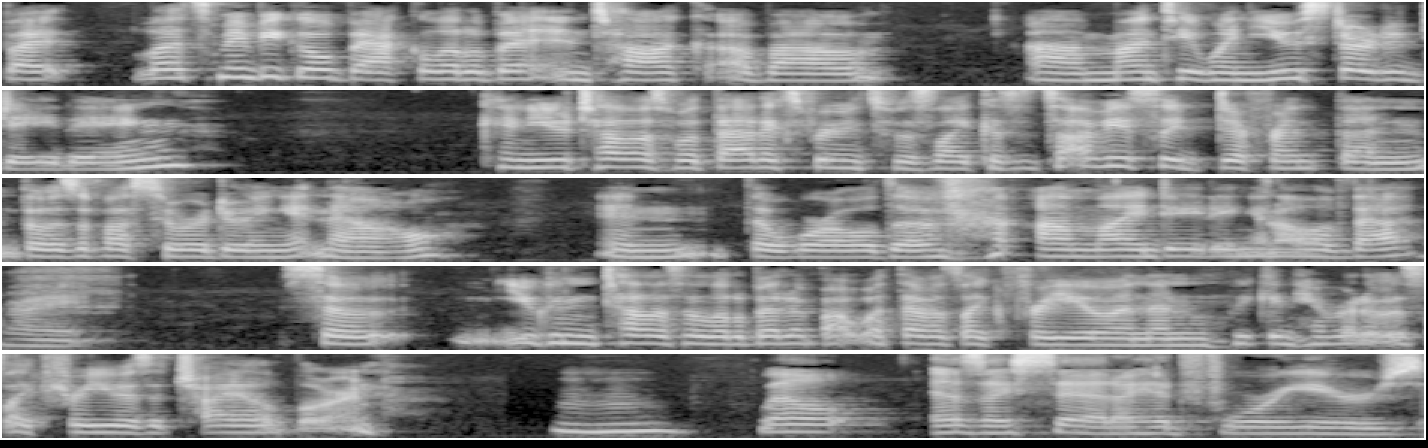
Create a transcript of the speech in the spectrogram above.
But let's maybe go back a little bit and talk about um, Monti when you started dating. Can you tell us what that experience was like? Because it's obviously different than those of us who are doing it now in the world of online dating and all of that. Right. So you can tell us a little bit about what that was like for you, and then we can hear what it was like for you as a child, Lauren. Mm-hmm. Well, as I said, I had four years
